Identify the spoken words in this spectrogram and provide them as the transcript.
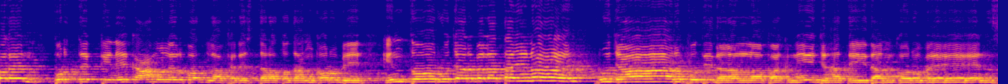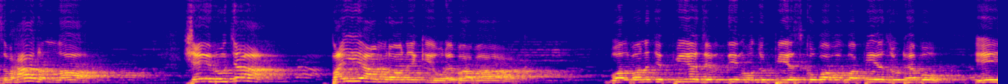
বলেন, প্রত্যেকটি নেক আমলের বদলা ফেরেশতারা তো দান করবে, কিন্তু রোজার বেলা তাই নয়, রোজার আল্লাহ দান করবেন। সুবহানাল্লাহ। সেই রোজা পাইয়া আমরা অনেকে, ওরে বাবা বলবা না যে পেঁয়াজের দিন, হুজুর পেঁয়াজ কোবাবো বা পেঁয়াজ উঠাবো, এই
